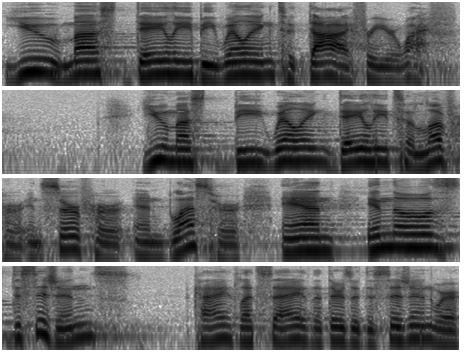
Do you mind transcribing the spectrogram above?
you must daily be willing to die for your wife. You must be willing daily to love her and serve her and bless her. And in those decisions, okay, let's say that there's a decision where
